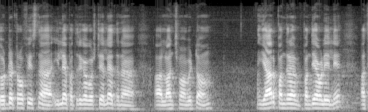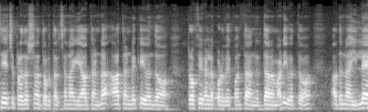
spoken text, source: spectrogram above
ದೊಡ್ಡ ಟ್ರೋಫೀಸ್ನ ಇಲ್ಲೇ ಪತ್ರಿಕಾಗೋಷ್ಠಿಯಲ್ಲೇ ಅದನ್ನು ಲಾಂಚ್ ಮಾಡಿಬಿಟ್ಟು, ಯಾರು ಪಂದ್ಯ ಪಂದ್ಯಾವಳಿಯಲ್ಲಿ ಅತಿ ಹೆಚ್ಚು ಪ್ರದರ್ಶನ ತೋರ್ತಾರೆ ಚೆನ್ನಾಗಿ, ಯಾವ ತಂಡ, ಆ ತಂಡಕ್ಕೆ ಈ ಒಂದು ಟ್ರೋಫಿಗಳನ್ನ ಕೊಡಬೇಕು ಅಂತ ನಿರ್ಧಾರ ಮಾಡಿ ಇವತ್ತು ಅದನ್ನು ಇಲ್ಲೇ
